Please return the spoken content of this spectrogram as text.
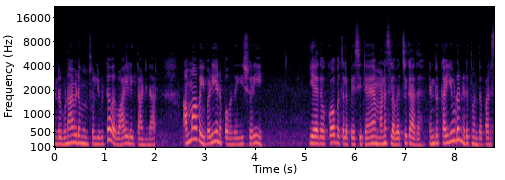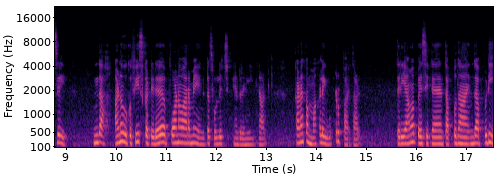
என்று குணாவிடமும் சொல்லிவிட்டு அவர் வாயிலை தாண்டினார். அம்மாவை வழி அனுப்ப வந்த ஈஸ்வரி ஏதோ கோபத்தில் பேசிட்டேன். மனசில் வச்சுக்காத. என்று கையுடன் எடுத்து வந்த பர்சில் இந்தா அணுவுக்கு ஃபீஸ் கட்டிடு. போன வாரமே என்கிட்ட சொல்லுச்சு என்று நீட்டினாள். கனகம் மகளை உற்று பார்த்தாள். தெரியாமல் பேசிட்டேன். தப்பு தான் இந்தா அப்படி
